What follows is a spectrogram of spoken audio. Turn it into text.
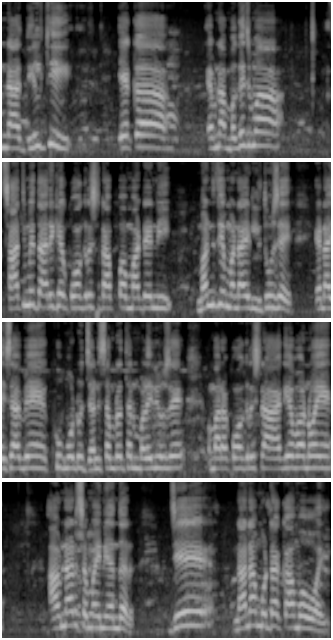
એમના દિલથી એક, એમના મગજમાં સાતમી તારીખે કોંગ્રેસ આપવા માટેની મન જે મનાવી લીધું છે. એના હિસાબે ખૂબ મોટું જનસમર્થન મળી રહ્યું છે. અમારા કોંગ્રેસના આગેવાનોએ આવનાર સમયની અંદર જે નાના મોટા કામો હોય,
